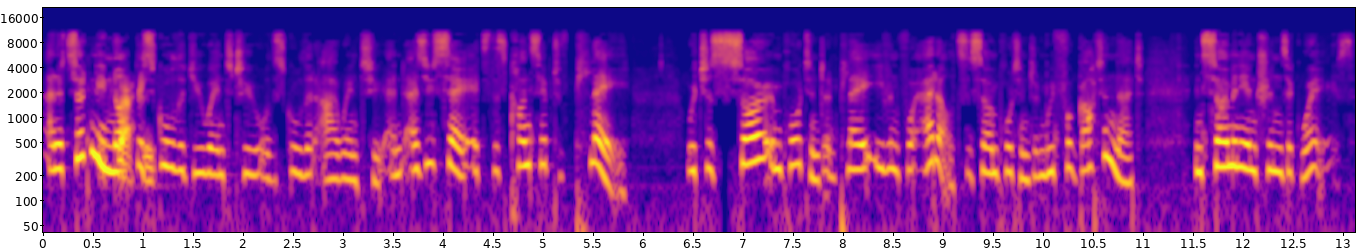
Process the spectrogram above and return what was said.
And it's certainly not exactly. the school that you went to or the school that I went to. And as you say, it's this concept of play, which is so important, and play even for adults is so important. And we've forgotten that in so many intrinsic ways.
